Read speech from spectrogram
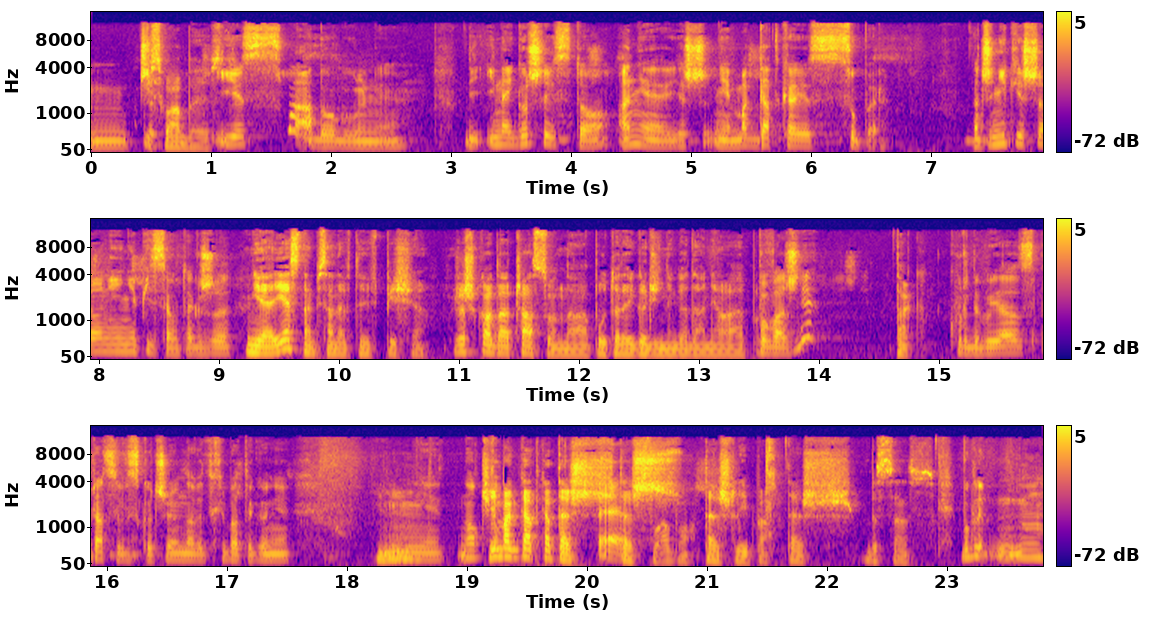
Mm, czy, I słaby jest. I jest słaby ogólnie. I, I, najgorsze jest to, a nie, jeszcze nie, Maggatka jest super. Znaczy nikt jeszcze o niej nie pisał, także... Nie, jest napisane w tym wpisie, że szkoda czasu na półtorej godziny gadania o Apple. Poważnie? Tak. Kurde, bo ja z pracy wyskoczyłem, nawet chyba tego nie... Mm. nie no Czyli to... Magatka też, też. też słabo, też lipa, też bez sensu. W ogóle... Mm,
